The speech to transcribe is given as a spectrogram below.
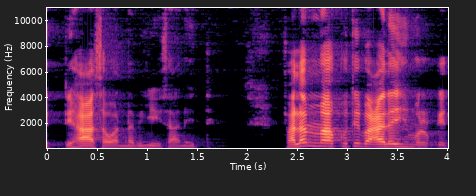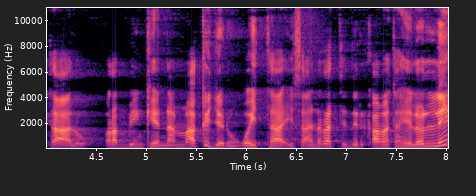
itti haasawan nabiyyi isaaniitti falammaa kutiba calayhim alqitaalu rabbiin kenna amma akka jedhu waytaa isaan irratti dirqama tahe lolli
